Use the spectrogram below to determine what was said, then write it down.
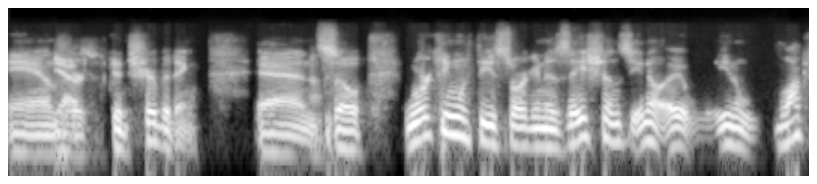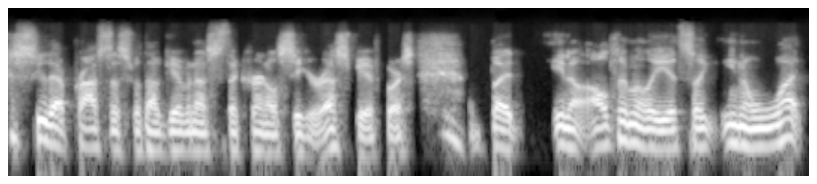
and yes. they're contributing. And yeah. so working with these organizations, you know, it, you know, walk us through that process without giving us the Colonel secret recipe, of course. But, you know, ultimately it's like, you know, what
